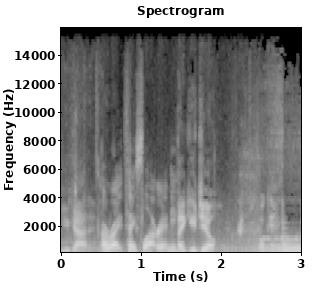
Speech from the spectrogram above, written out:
you got it. All right. Thanks a lot, Randy. Thank you, Jill. Okay.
